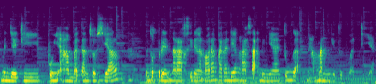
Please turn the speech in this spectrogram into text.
menjadi punya hambatan sosial untuk berinteraksi dengan orang karena dia ngerasa dunia itu nggak nyaman gitu buat dia.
